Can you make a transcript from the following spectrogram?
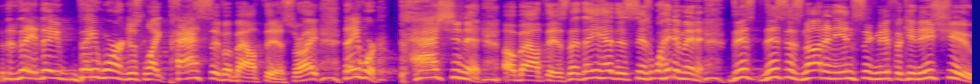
They, they, they weren't just like passive about this, right? They were passionate about this. That they had this sense, wait a minute, this, this is not an insignificant issue.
